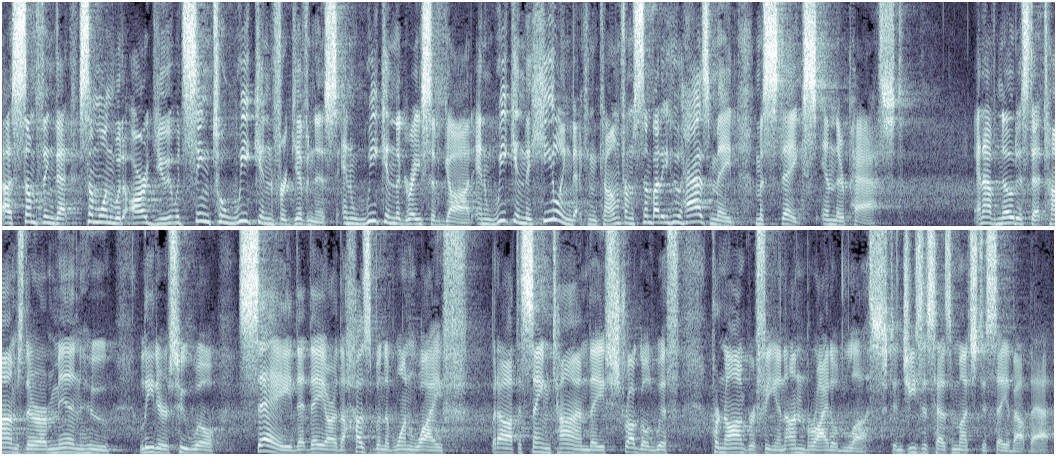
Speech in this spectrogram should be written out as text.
uh, something that someone would argue, it would seem to weaken forgiveness and weaken the grace of God and weaken the healing that can come from somebody who has made mistakes in their past. And I've noticed at times there are men who, leaders who will say that they are the husband of one wife, but at the same time, they've struggled with pornography and unbridled lust. And Jesus has much to say about that.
